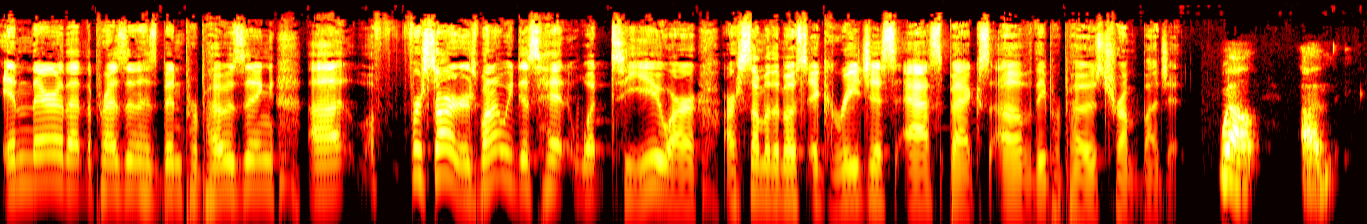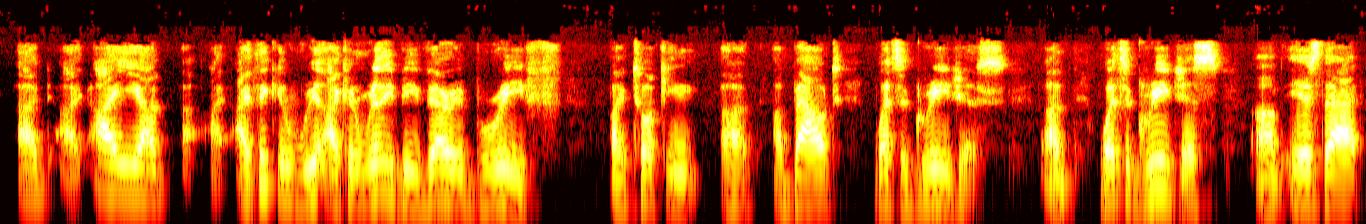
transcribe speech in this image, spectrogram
in there that the president has been proposing. Uh, for starters, why don't we just hit what to you are are some of the most egregious aspects of the proposed Trump budget? Well, um, I I, uh, I think re- I can really be very brief by talking uh, about what's egregious. Uh, what's egregious um, is that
